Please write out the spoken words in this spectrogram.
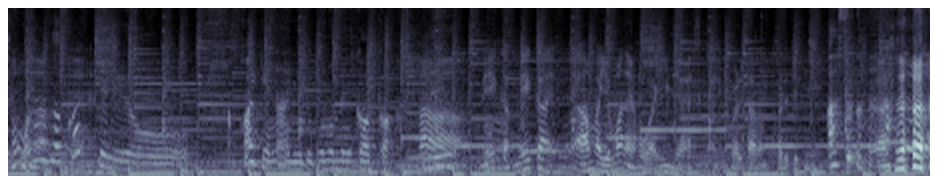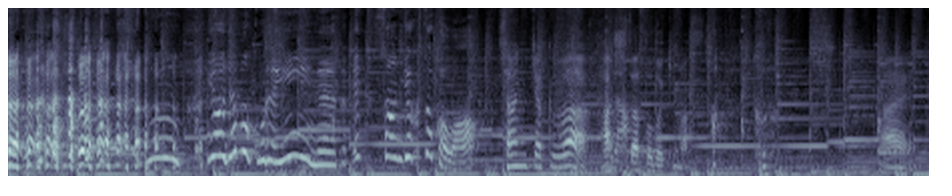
そうなんですね。分かってるよ書いてないねどこのメーカーか。まあね。メーカーメーカーあんま読まない方がいいんじゃないですかねこれ多分これ的に。あそっか。う。ん。いやでもこれいいね。え三脚とかは？三脚は明日届きます。あ届はい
